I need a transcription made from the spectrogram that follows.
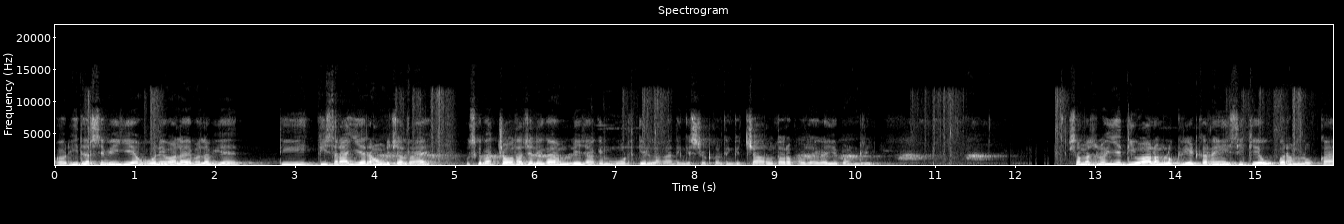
और इधर से भी ये होने वाला है मतलब ये ती, तीसरा ये राउंड चल रहा है। उसके बाद चौथा चलेगा हम ले जाके मोड़ के लगा देंगे स्ट्रेट कर देंगे। चारों तरफ़ हो जाएगा ये बाउंड्री। समझ लो ये दीवार हम लोग क्रिएट कर रहे हैं, इसी के ऊपर हम लोग का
